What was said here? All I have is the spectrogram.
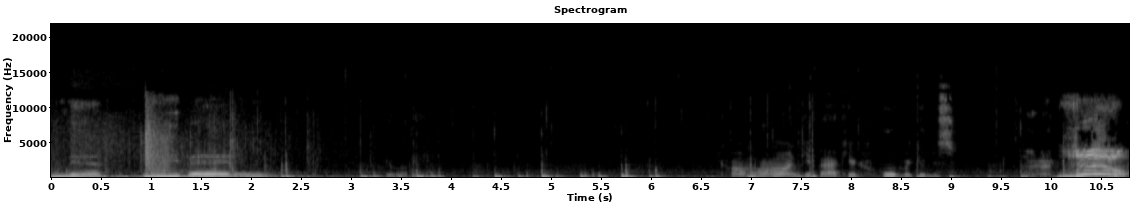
Ne. eBay. Ooh. You lucky. Come on, get back here. Oh my goodness. You!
